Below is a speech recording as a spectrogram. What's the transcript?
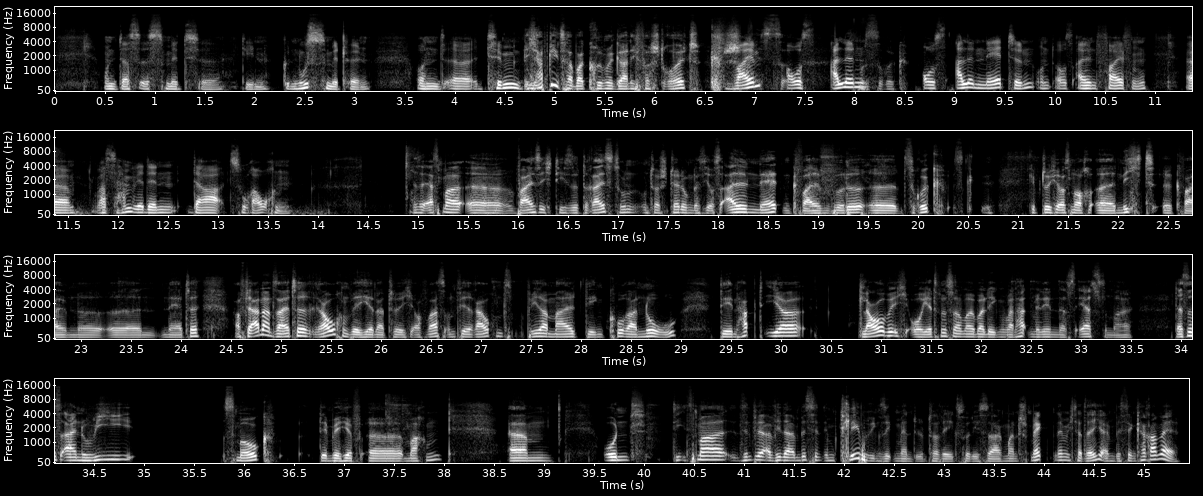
Und das ist mit äh, den Genussmitteln. Und äh, Tim, Ich habe die Tabakkrümel gar nicht verstreut. qualmst aus allen aus allen Nähten und aus allen Pfeifen. Äh, was haben wir denn da zu rauchen? Also erstmal äh, weise ich diese dreiste Unterstellung, dass ich aus allen Nähten qualmen würde, äh, zurück. Es gibt durchaus noch äh, nicht äh, qualmende äh, Nähte. Auf der anderen Seite rauchen wir hier natürlich auch was und wir rauchen wieder mal den Corano. Den habt ihr, glaube ich, oh, jetzt müssen wir mal überlegen, wann hatten wir den das erste Mal? Das ist ein Re-Smoke, den wir hier äh, machen. Ähm, und diesmal sind wir wieder ein bisschen im klebrigen Segment unterwegs, würde ich sagen. Man schmeckt nämlich tatsächlich ein bisschen Karamell.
